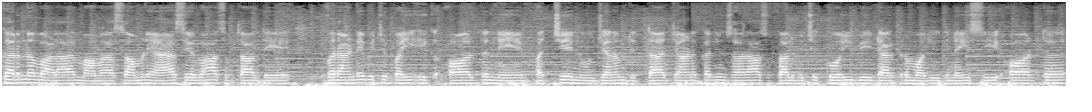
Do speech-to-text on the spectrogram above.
ਕਰਨ ਵਾਲਾ ਮਾਮਲਾ ਸਾਹਮਣੇ ਆਇਆ। ਸਿਵਲ ਹਸਪਤਾਲ ਦੇ ਵਰਾਂਡੇ ਵਿੱਚ ਪਈ ਇੱਕ ਔਰਤ ਨੇ ਬੱਚੇ ਨੂੰ ਜਨਮ ਦਿੱਤਾ। ਜਾਣਕਾਰੀ ਅਨੁਸਾਰ ਹਸਪਤਾਲ ਵਿੱਚ ਕੋਈ ਵੀ ਡਾਕਟਰ ਮੌਜੂਦ ਨਹੀਂ ਸੀ। ਔਰਤ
